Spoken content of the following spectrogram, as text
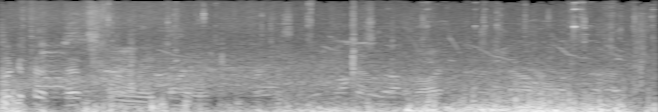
Look at that, that's kind right there.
